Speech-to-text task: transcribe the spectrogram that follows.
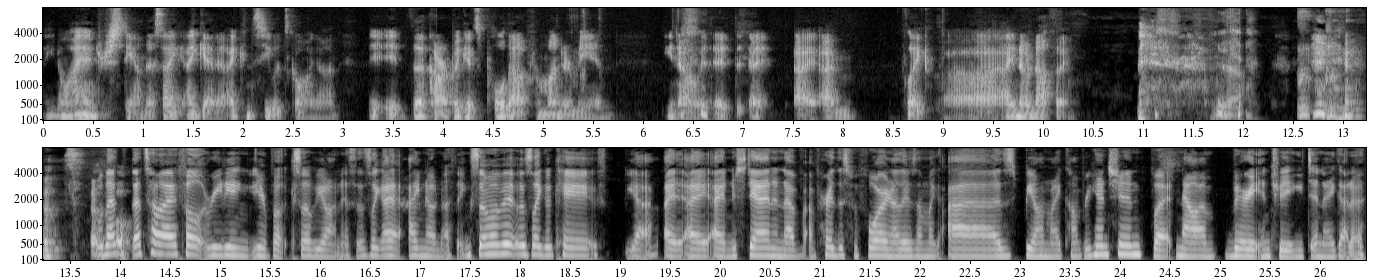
you know i understand this. I, I get it. I can see what's going on. It, it, the carpet gets pulled out from under me and you know it, it I, i'm like uh, i know nothing. Yeah so. Well, that's that's how I felt reading your books. I'll be honest. It's like I, I know nothing. Some of it was like okay, yeah, I, I, I understand, and I've I've heard this before, and others I'm like ah, it's beyond my comprehension. But now I'm very intrigued, and I gotta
